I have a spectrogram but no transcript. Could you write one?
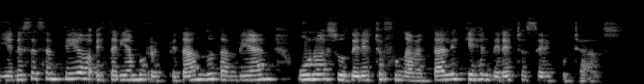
Y en ese sentido estaríamos respetando también uno de sus derechos fundamentales, que es el derecho a ser escuchados.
